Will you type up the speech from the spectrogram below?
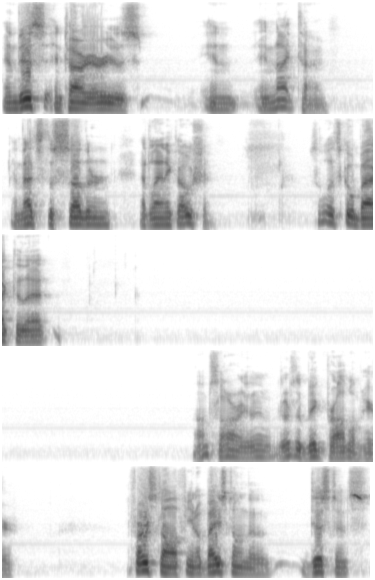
and this entire area is in in nighttime and that's the southern Atlantic Ocean. So let's go back to that. I'm sorry, there's a big problem here. First off, you know, based on the distance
